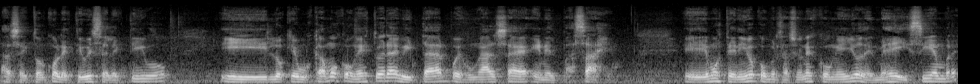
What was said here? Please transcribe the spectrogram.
al sector colectivo y selectivo, y lo que buscamos con esto era evitar pues un alza en el pasaje. Eh, hemos tenido conversaciones con ellos del mes de diciembre.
